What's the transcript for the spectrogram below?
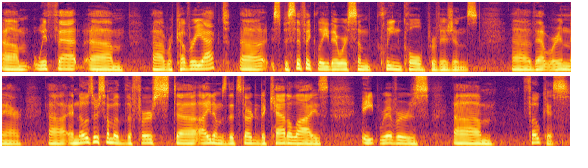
Um, with that um, uh, Recovery Act, uh, specifically, there were some clean coal provisions uh, that were in there. Uh, and those are some of the first uh, items that started to catalyze Eight Rivers um, focus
